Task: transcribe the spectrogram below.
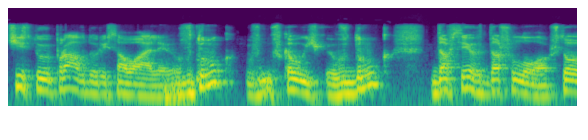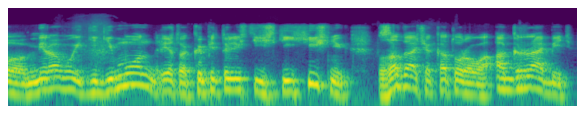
чистую правду рисовали. Вдруг, в кавычках, вдруг до всех дошло, что мировой гегемон – это капиталистический хищник, задача которого ограбить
